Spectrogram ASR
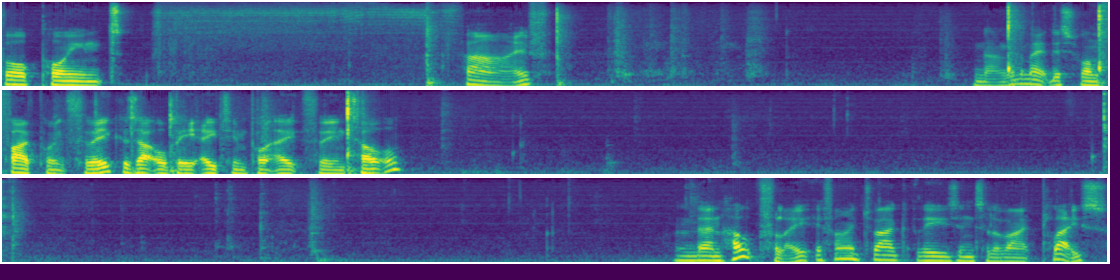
4.5 now I'm going to make this one 5.3 because that will be 18.83 in total. And then hopefully if I drag these into the right place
